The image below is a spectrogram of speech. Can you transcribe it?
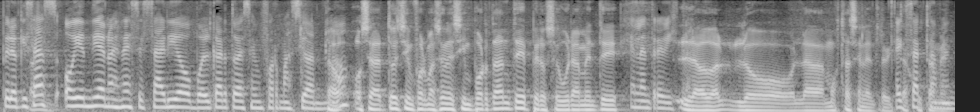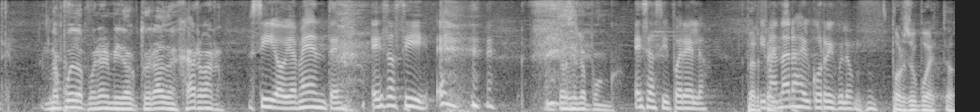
pero quizás hoy en día no es necesario volcar toda esa información, ¿no? O sea, toda esa información es importante, pero seguramente en la entrevista lo, la mostras en la entrevista. Exactamente. ¿No puedo poner mi doctorado en Harvard? Sí, obviamente. Eso sí. Entonces lo pongo. Eso sí, por Y mandanos el currículum. Por supuesto.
